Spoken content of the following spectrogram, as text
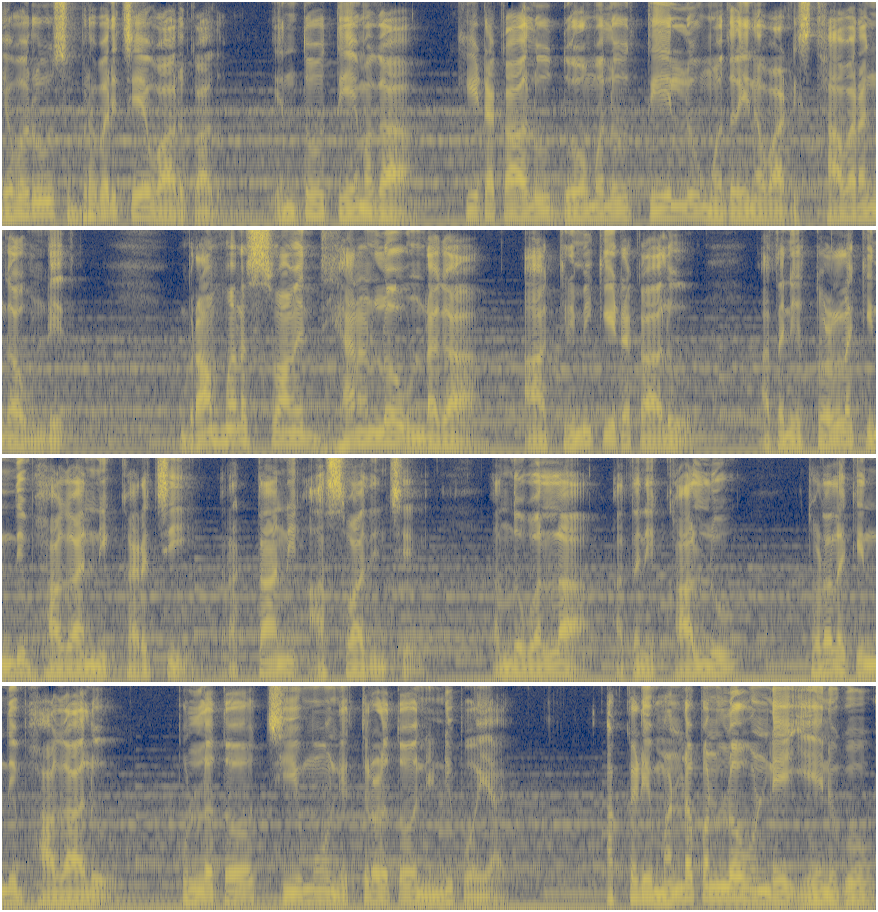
ఎవరూ శుభ్రపరిచేవారు కాదు. ఎంతో తేమగా కీటకాలు దోమలు తేళ్ళు మొదలైన వాటి స్థావరంగా ఉండేది. బ్రాహ్మణస్వామి ధ్యానంలో ఉండగా ఆ క్రిమి కీటకాలు అతని తొళ్ళ కింది భాగాన్ని కరచి రక్తాన్ని ఆస్వాదించేవి. అందువల్ల అతని కాళ్ళు తొడల కింది భాగాలు పుల్లతో చీము నెత్తులతో నిండిపోయాయి. అక్కడి మండపంలో ఉండే ఏనుగు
